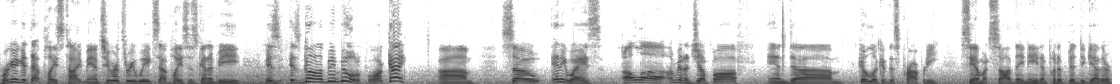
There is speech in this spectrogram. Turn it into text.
We're going to get that place tight, man. Two or three weeks, that place is going to be, is, is going to be beautiful. Okay. Um, so anyways, I'll, uh, I'm going to jump off and, um, go look at this property, see how much sod they need and put a bid together.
